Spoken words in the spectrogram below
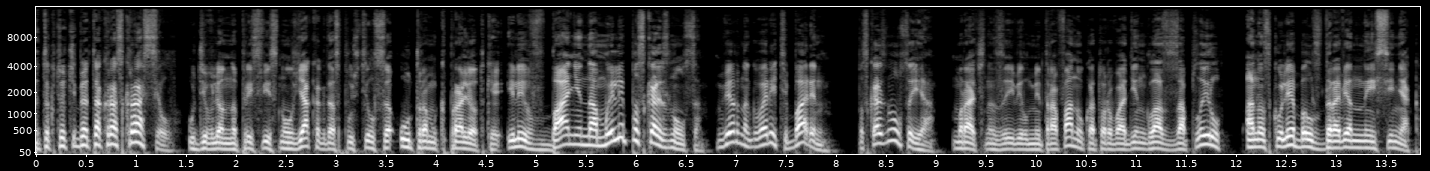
«Это кто тебя так раскрасил?» — удивленно присвистнул я, когда спустился утром к пролетке. «Или в бане на мыле поскользнулся?» «Верно говорите, барин. Поскользнулся я», — мрачно заявил Митрофан, у которого один глаз заплыл, а на скуле был здоровенный синяк,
